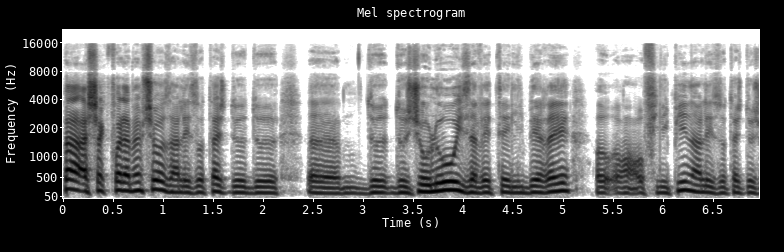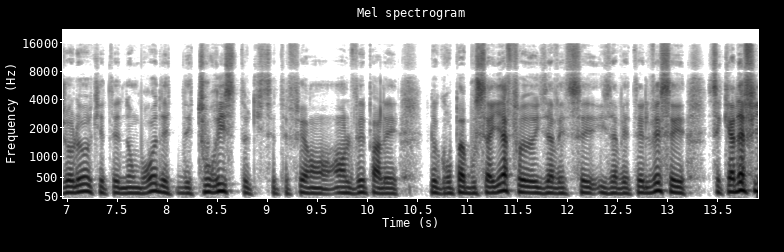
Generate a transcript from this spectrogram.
pas à chaque fois la même chose. Hein. Les otages de, de, de, Jolo, ils avaient été libérés aux, Philippines, hein, les otages de Jolo, qui étaient nombreux, des, touristes qui s'étaient fait enlever par les, le groupe Abou Sayyaf, ils avaient, ils avaient été élevés. C'est Kadhafi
